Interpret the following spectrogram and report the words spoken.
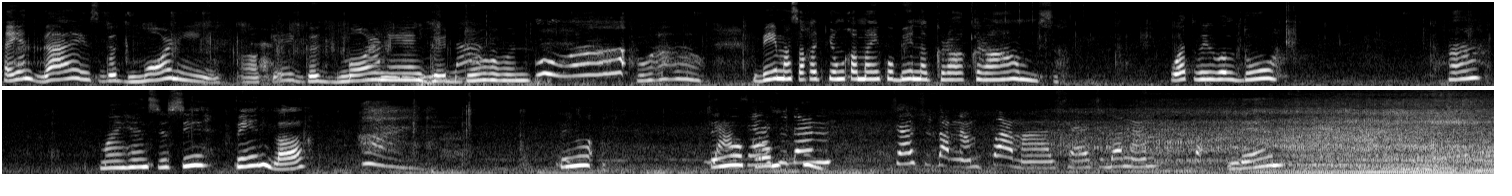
Ayan guys, good morning. Okay, good morning, good noon. Wow! B, masakit yung kamay ko, B. Nag-crack cramps. What we will do? Huh? My hands, you see? Pain la. Tingnan. Tingnan, saya sudah saya sudah nampak mas saya sudah nampak And then,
